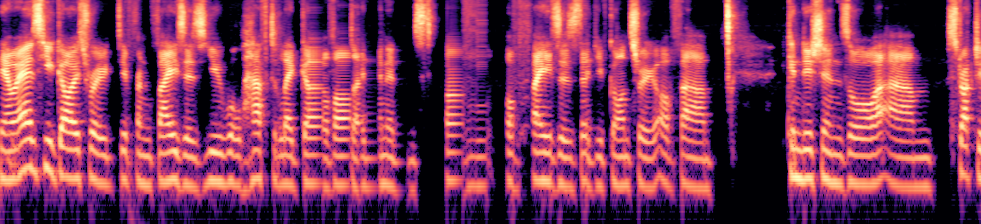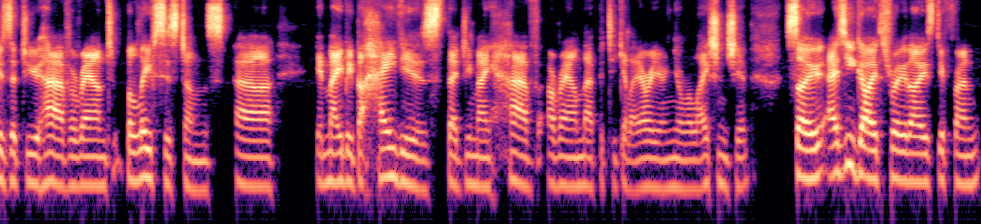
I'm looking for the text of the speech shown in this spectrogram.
Now as you go through different phases you will have to let go of old identities of, of phases that you've gone through of um, conditions or um, structures that you have around belief systems. Uh, it may be behaviors that you may have around that particular area in your relationship. So, as you go through those different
